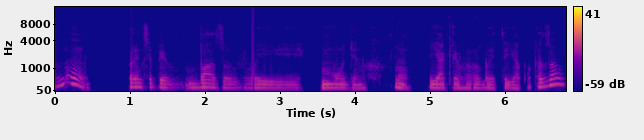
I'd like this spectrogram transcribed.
Ну, в принципі, базовий модінг, ну, як його робити, я показав.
